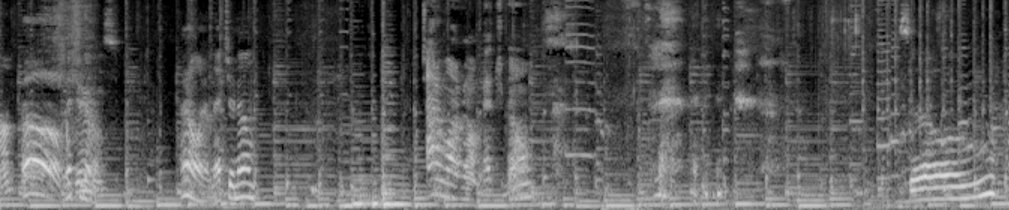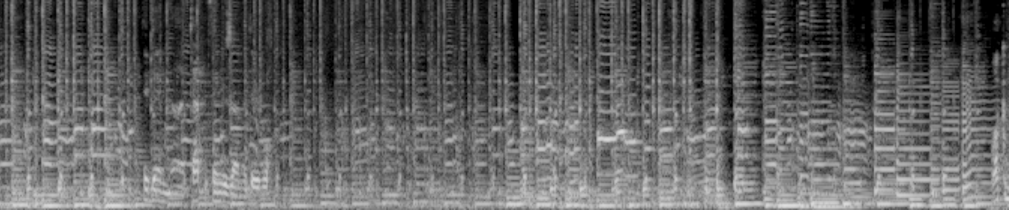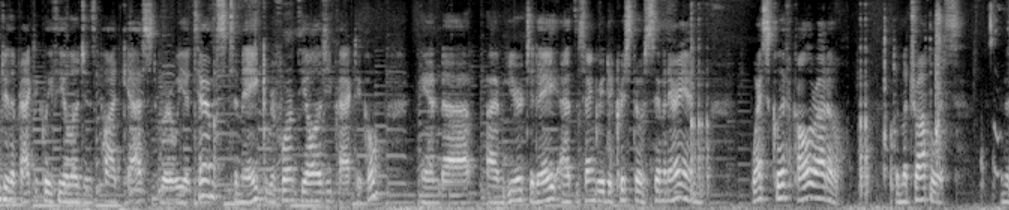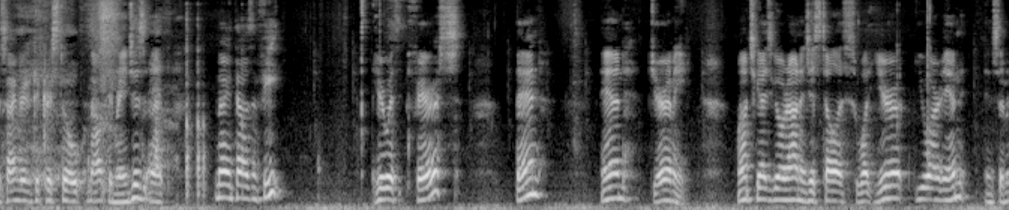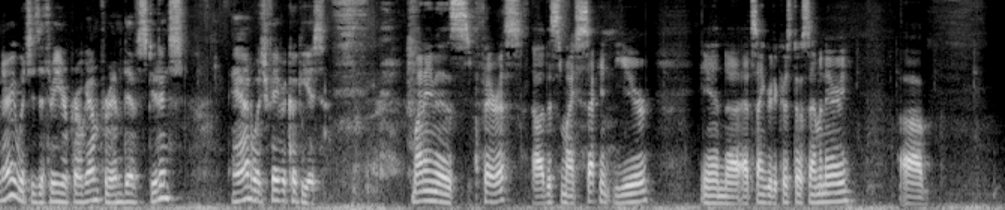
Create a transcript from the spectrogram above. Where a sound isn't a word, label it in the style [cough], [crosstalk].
No. Looks like Tom. Oh, metronome. I don't want a metronome. I don't want no metronome. [laughs] So. Hey Ben, uh, tap your fingers on the table. Welcome to the Practically Theologians podcast, where we attempt to make Reformed theology practical. And uh, I'm here today at the Sangre de Cristo Seminary in Westcliffe, Colorado, the metropolis in the Sangre de Cristo mountain ranges at 9,000 feet. Here with Ferris, Ben, and Jeremy. Why don't you guys go around and just tell us what year you are in in seminary, which is a three year program for MDiv students, and what's your favorite cookie is? My name is Ferris. Uh, this is my second year in uh, at Sangre de Cristo Seminary. Uh,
